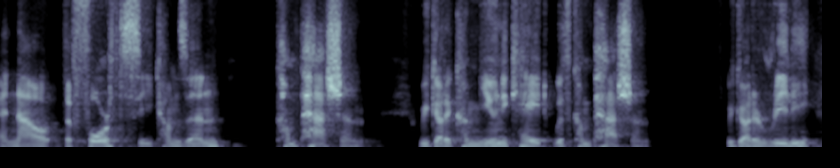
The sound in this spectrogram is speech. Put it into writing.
And now the fourth C comes in compassion. We got to communicate with compassion we got to really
